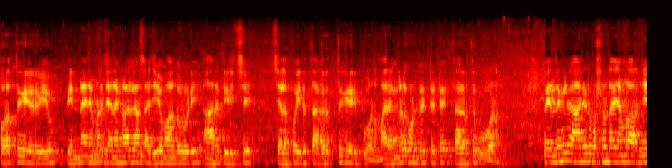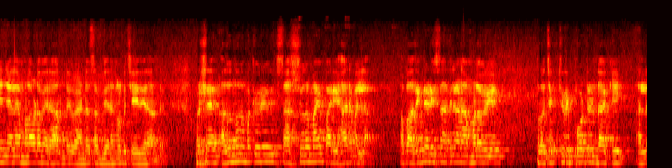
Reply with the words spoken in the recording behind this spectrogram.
പുറത്ത് കയറുകയും പിന്നെ നമ്മുടെ ജനങ്ങളെല്ലാം സജീവമാകുന്നതോടുകൂടി ആന തിരിച്ച് ചിലപ്പോൾ ഇത് തകർത്ത് കയറി പോവണം. മരങ്ങൾ കൊണ്ടിട്ടിട്ട് തകർത്ത് പോവണം. അപ്പോൾ എന്തെങ്കിലും ആനയുടെ പ്രശ്നം ഉണ്ടായി നമ്മൾ അറിഞ്ഞു കഴിഞ്ഞാൽ നമ്മളവിടെ വരാറുണ്ട് വേണ്ട സംവിധാനങ്ങളൊക്കെ ചെയ്തു തരാറുണ്ട്. പക്ഷേ അതൊന്നും നമുക്കൊരു ശാശ്വതമായ പരിഹാരമല്ല. അപ്പോൾ അതിന്റെ അടിസ്ഥാനത്തിലാണ് നമ്മളൊരു പ്രൊജക്റ്റ് റിപ്പോർട്ട് ഉണ്ടാക്കി അല്ല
